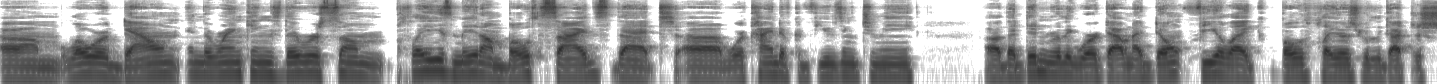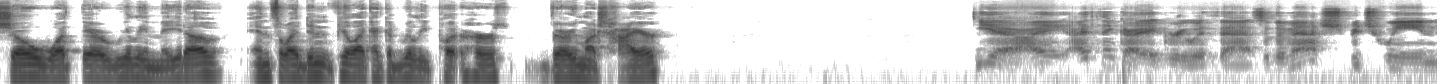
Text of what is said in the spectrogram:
um, lower down in the rankings, there were some plays made on both sides that uh, were kind of confusing to me. Uh, that didn't really work out, and I don't feel like both players really got to show what they're really made of, and so I didn't feel like I could really put her very much higher. Yeah, I, I think I agree with that. So the match between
